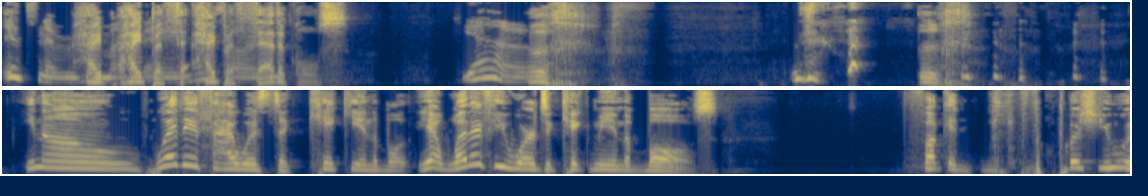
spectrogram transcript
It's never Hy- my hypothe- thing. I'm sorry. hypotheticals Yeah. ugh ugh. You know what if i was to kick you in the balls? Yeah what if you were to kick me in the balls? Fucking push you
